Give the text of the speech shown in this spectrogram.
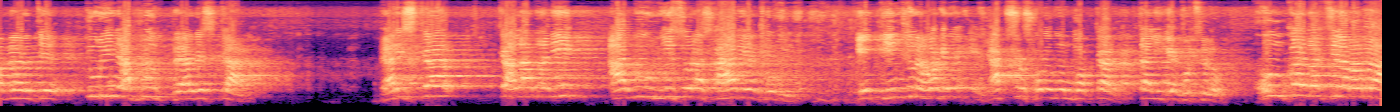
আপনার হচ্ছে তুরিন আফরুদ ব্যারিস্টার। ব্যারিস্টার কালামানিক আবু মিসরা সাহারিয়ার কবি। এই তিনজন আমাকে একশো ষোলো জন বক্তার তালিকা করছিল। হুঙ্কার মারছিলাম আমরা।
